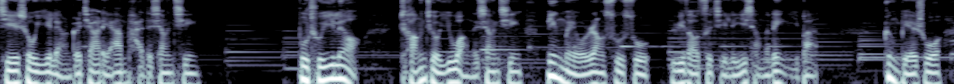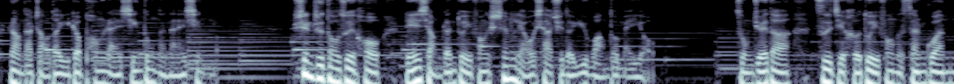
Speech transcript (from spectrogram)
接受一两个家里安排的相亲。不出意料，长久以往的相亲并没有让素素遇到自己理想的另一半，更别说让她找到一个怦然心动的男性了。甚至到最后，连想跟对方深聊下去的欲望都没有，总觉得自己和对方的三观，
